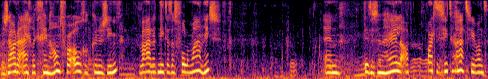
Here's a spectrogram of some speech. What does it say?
We zouden eigenlijk geen hand voor ogen kunnen zien... waar het niet dat het volle maan is. En dit is een hele aparte situatie, want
